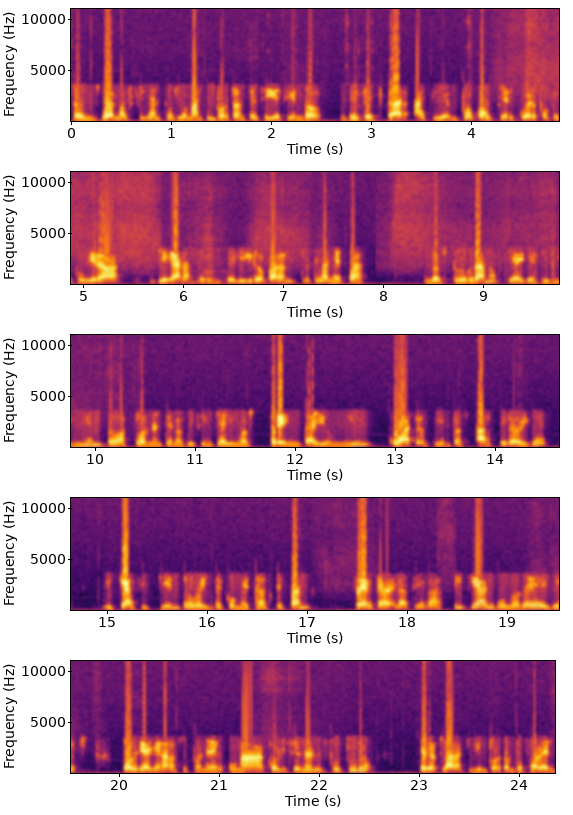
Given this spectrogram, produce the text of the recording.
Entonces, bueno, al final, pues lo más importante sigue siendo detectar a tiempo cualquier cuerpo que pudiera llegar a ser un peligro para nuestro planeta. Los programas que hay de seguimiento actualmente nos dicen que hay unos 31.400 asteroides y casi 120 cometas que están cerca de la Tierra y que alguno de ellos podría llegar a suponer una colisión en el futuro. Pero claro, aquí lo importante es saber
